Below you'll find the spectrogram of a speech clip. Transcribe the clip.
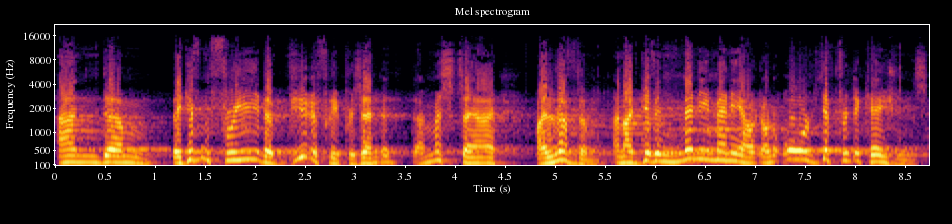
And um, they're given free, they're beautifully presented. I must say, I, I love them. And I've given many, many out on all different occasions.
